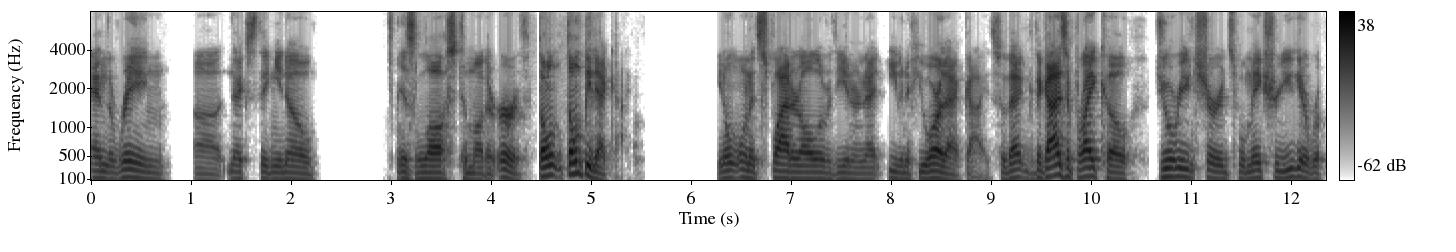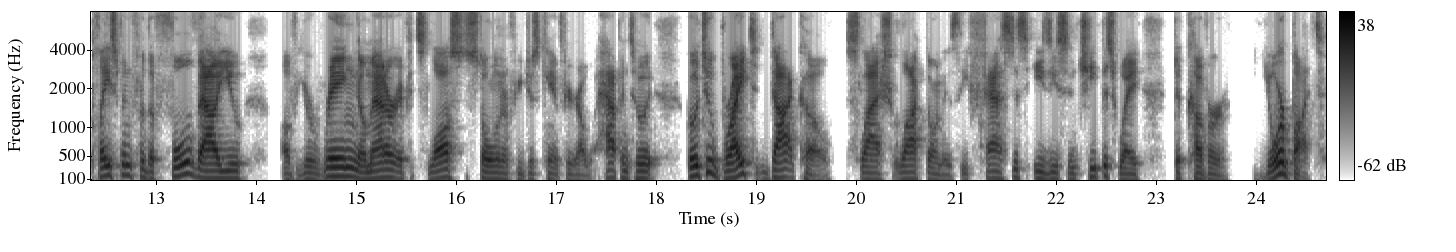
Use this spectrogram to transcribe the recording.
and the ring uh, next thing you know is lost to mother earth. Don't don't be that guy you don't want it splattered all over the internet even if you are that guy so that the guys at briteco jewelry insurance will make sure you get a replacement for the full value of your ring no matter if it's lost stolen or if you just can't figure out what happened to it go to brite.co slash locked on is the fastest easiest and cheapest way to cover your butt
